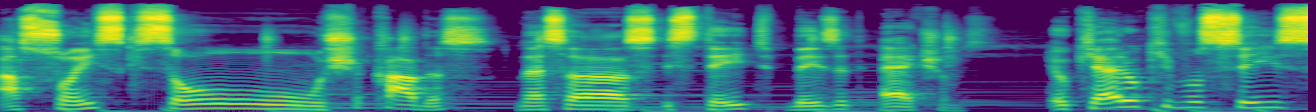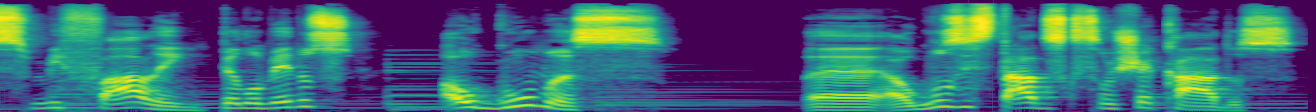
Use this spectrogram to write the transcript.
ações que são checadas nessas state based actions. Eu quero que vocês me falem pelo menos algumas é, alguns estados que são checados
